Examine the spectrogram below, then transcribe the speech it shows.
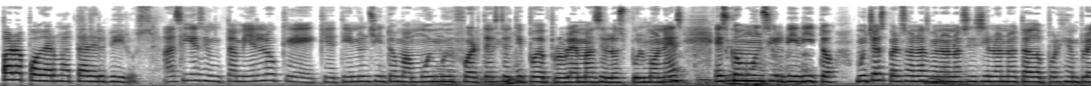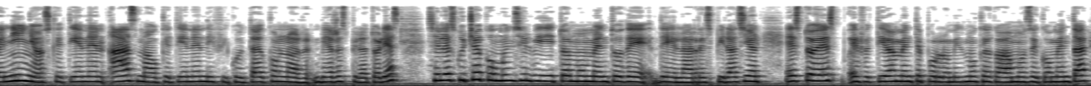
para poder matar el virus. Así es, y también lo que, que tiene un síntoma muy, muy fuerte, este tipo de problemas de los pulmones, es como un silbidito. Muchas personas, bueno, no sé si lo han notado, por ejemplo, en niños que tienen asma o que tienen dificultad con las vías respiratorias, se le escucha como un silbidito al momento de, de la respiración. Esto es efectivamente por lo mismo que acabamos de comentar,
